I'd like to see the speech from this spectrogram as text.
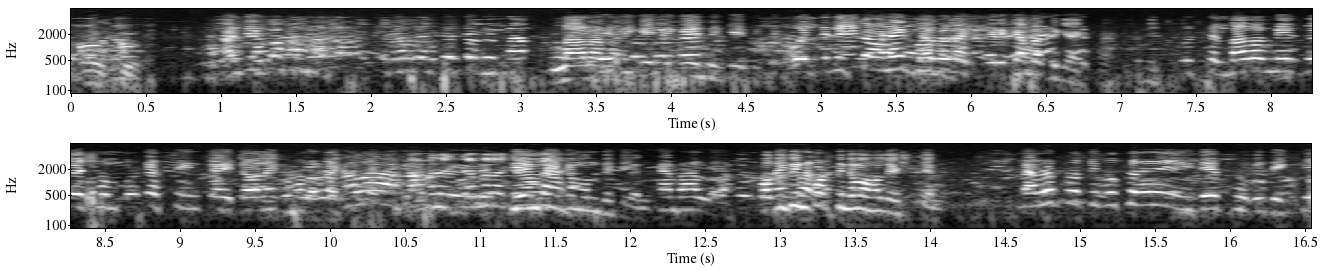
থ্যাংক ইউ না না এদিকে এদিকে এদিকে এদিকে ওই জিনিসটা অনেক ভালো লাগছে। এর ক্যামেরা দিকে বুঝছেন বাবা মেয়ের যে সম্পর্কের সিনটা এটা অনেক ভালো লাগছে। কেমন দেখলেন? হ্যাঁ ভালো। কতদিন পর সিনেমা হলে এসেছেন? আমরা প্রতি বছরে ঈদের ছবি দেখি।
